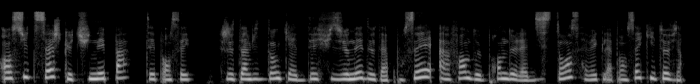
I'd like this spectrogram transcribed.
Ensuite, sache que tu n'es pas tes pensées. Je t'invite donc à défusionner de ta pensée afin de prendre de la distance avec la pensée qui te vient.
